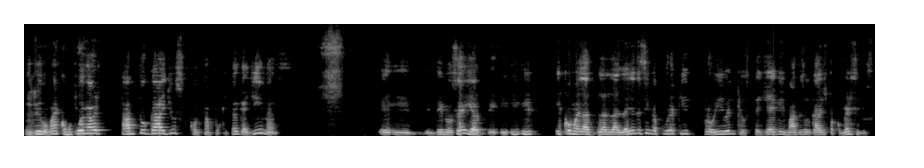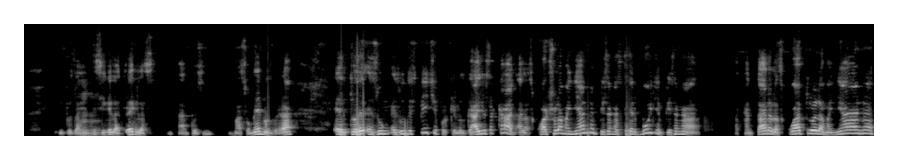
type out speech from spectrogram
Y yo digo, "Ma, ¿cómo pueden haber tantos gallos con tan poquitas gallinas? Eh, y, y de no sé, y, y, y- y- y como las, las- las leyes de Singapur aquí prohíben que usted llegue y mate esos gallos para comérselos, y pues la gente Ujú. sigue las reglas, ah, pues más o menos, ¿verdad? Entonces es un, es un despiche porque los gallos acá a las 4 de la mañana empiezan a hacer bulla, empiezan a, a cantar a las 4 de la mañana,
